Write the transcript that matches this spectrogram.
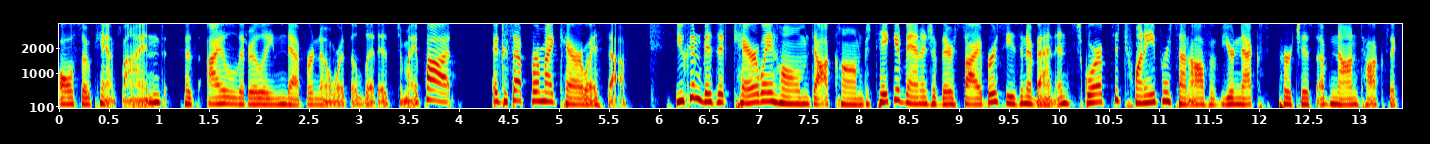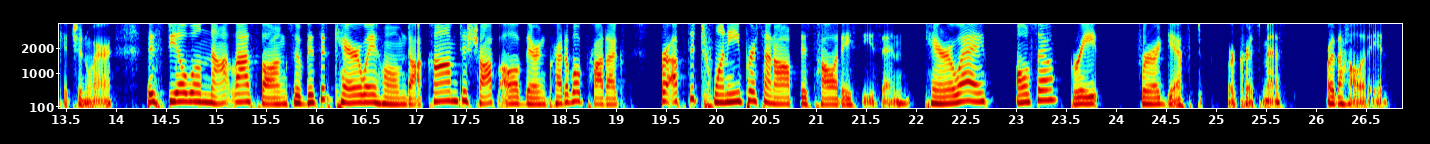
also can't find because I literally never know where the lid is to my pot except for my Caraway stuff. You can visit carawayhome.com to take advantage of their cyber season event and score up to 20% off of your next purchase of non toxic kitchenware. This deal will not last long, so visit carawayhome.com to shop all of their incredible products for up to 20% off this holiday season. Caraway, also great for a gift for Christmas or the holidays.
